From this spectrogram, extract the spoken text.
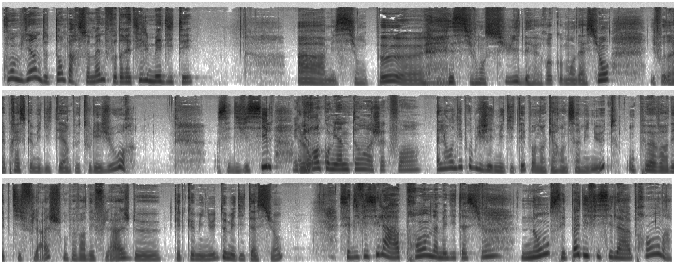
combien de temps par semaine faudrait-il méditer? Ah, mais si on peut, euh, si on suit des recommandations, il faudrait presque méditer un peu tous les jours. C'est difficile. Mais durant combien de temps à chaque fois? Alors, on n'est pas obligé de méditer pendant 45 minutes. On peut avoir des petits flashs. On peut avoir des flashs de quelques minutes de méditation. C'est difficile à apprendre la méditation? Non, c'est pas difficile à apprendre.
